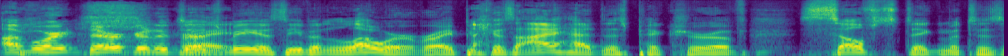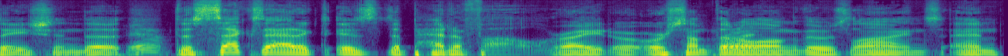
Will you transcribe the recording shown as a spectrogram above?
I'm worried they're going to judge right. me as even lower, right? Because I had this picture of self stigmatization. The yeah. the sex addict is the pedophile, right, or or something right. along those lines, and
